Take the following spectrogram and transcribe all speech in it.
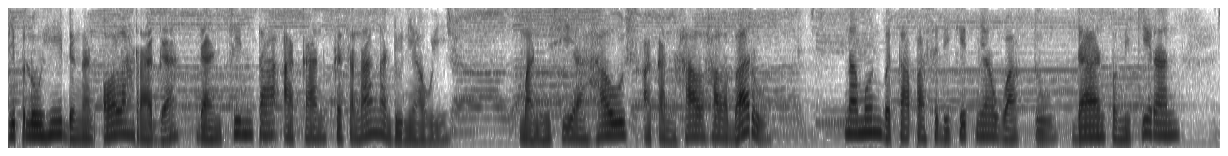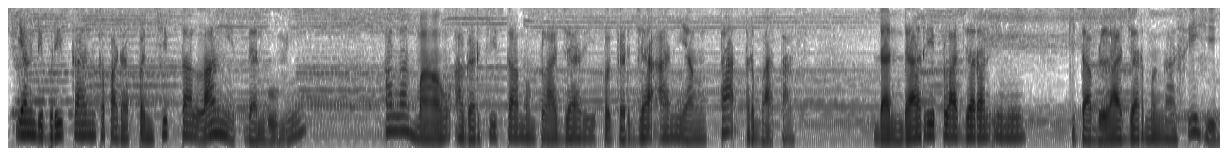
dipenuhi dengan olahraga dan cinta akan kesenangan duniawi. Manusia haus akan hal-hal baru, namun betapa sedikitnya waktu dan pemikiran yang diberikan kepada Pencipta langit dan bumi Allah mau agar kita mempelajari pekerjaan yang tak terbatas, dan dari pelajaran ini kita belajar mengasihi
